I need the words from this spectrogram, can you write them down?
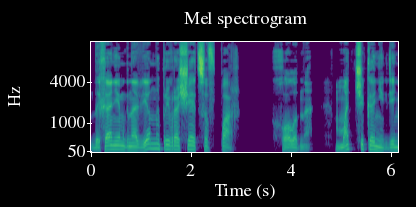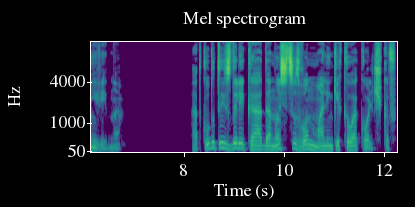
Дыхание мгновенно превращается в пар. Холодно. Матчика нигде не видно. Откуда-то издалека доносится звон маленьких колокольчиков.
